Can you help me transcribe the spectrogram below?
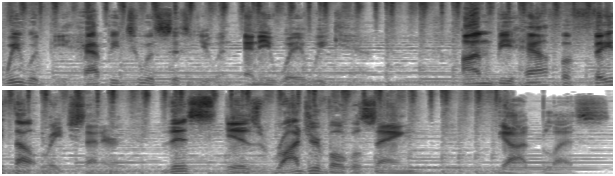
We would be happy to assist you in any way we can. On behalf of Faith Outreach Center, this is Roger Vogel saying, God bless.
